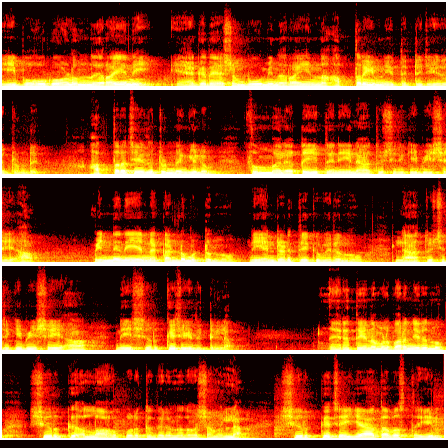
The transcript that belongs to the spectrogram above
ഈ ഭൂഗോളം നിറയെ നീ ഏകദേശം ഭൂമി നിറയുന്ന അത്രയും നീ തെറ്റ് ചെയ്തിട്ടുണ്ട്. അത്ര ചെയ്തിട്ടുണ്ടെങ്കിലും സുമ്മലീത്തനി ലാ തുശ്രിക്ക് ബി ആ പിന്നെ നീ എന്നെ കണ്ടുമുട്ടുന്നു നീ എന്റെ അടുത്തേക്ക് വരുന്നു ലാ തുശ്രിക്ക് ബി ആ നീ ഷിർക്ക് ചെയ്തിട്ടില്ല. നേരത്തെ നമ്മൾ പറഞ്ഞിരുന്നു ഷിർക്ക് അള്ളാഹു പുറത്തു തരുന്ന ദോഷമല്ല. ഷിർക്ക് ചെയ്യാത്ത അവസ്ഥയിൽ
